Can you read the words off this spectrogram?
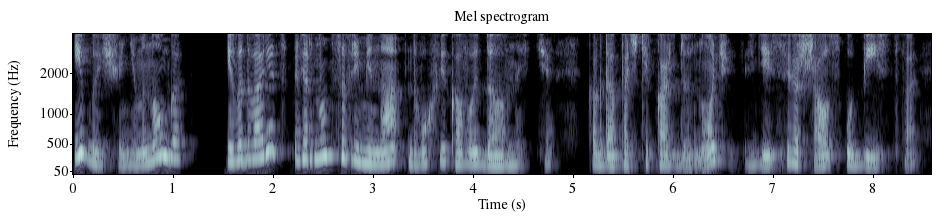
ибо еще немного, и во дворец вернутся времена двухвековой давности, когда почти каждую ночь здесь совершалось убийство –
